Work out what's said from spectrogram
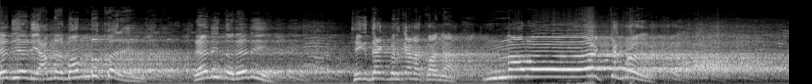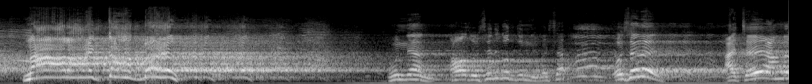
রেডি রেডি আপনার বন্ধ করেন রেডি তো রেডি ঠিক, দেখবেন কেন কয় না? আওয়াজ রে আচ্ছা আমরা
